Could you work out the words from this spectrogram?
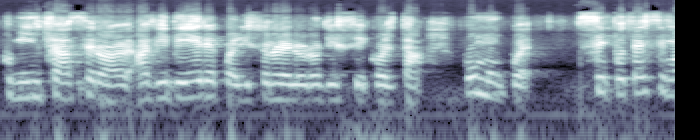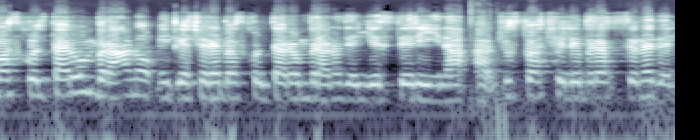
cominciassero a, a vedere quali sono le loro difficoltà. Comunque, se potessimo ascoltare un brano, mi piacerebbe ascoltare un brano degli Esterina, ah, giusto a celebrazione del...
